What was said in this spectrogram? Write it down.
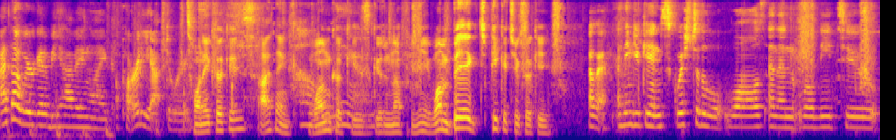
I thought we were gonna be having like a party afterwards. 20 cookies? I think Oh, one cookie is good enough for me. One big Pikachu cookie. Okay, I think you can squish to the walls, and then we'll need to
